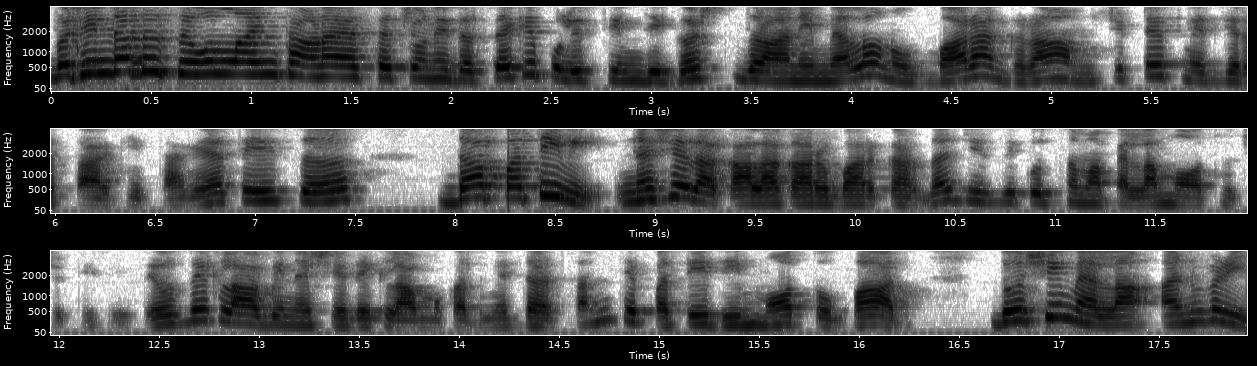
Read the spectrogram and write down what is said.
ਬਠਿੰਡਾ ਦੇ ਸਿਵਲ ਲਾਈਨ ਥਾਣਾ ਐਸਐਚਓ ਨੇ ਦੱਸਿਆ ਕਿ ਪੁਲਿਸ ਟੀਮ ਦੀ ਗਸ਼ਤ ਦੌਰਾਨ ਇਹ ਮਹਿਲਾ ਨੂੰ 12 ਗ੍ਰਾਮ ਚਿੱਟੇ ਸਮੇਤ ਗ੍ਰਿਫਤਾਰ ਕੀਤਾ ਗਿਆ ਤੇ ਇਸ ਦਾ ਪਤੀ ਵੀ ਨਸ਼ੇ ਦਾ ਕਾਲਾ ਕਾਰੋਬਾਰ ਕਰਦਾ ਜਿਸ ਦੀ ਕੁਝ ਸਮਾਂ ਪਹਿਲਾਂ ਮੌਤ ਹੋ ਚੁੱਕੀ ਸੀ। ਤੇ ਉਸ ਦੇ ਖਿਲਾਫ ਵੀ ਨਸ਼ੇ ਦੇ ਖਿਲਾਫ ਮੁਕਦਮੇ ਦਰਜ ਸਨ ਤੇ ਪਤੀ ਦੀ ਮੌਤ ਤੋਂ ਬਾਅਦ ਦੋਸ਼ੀ ਮਹਿਲਾ ਅਨਵਰੀ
